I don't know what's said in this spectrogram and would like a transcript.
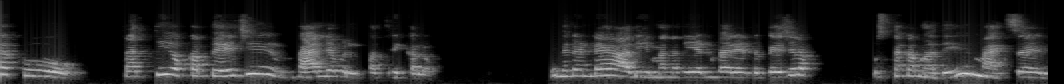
పత్రికకు ప్రతి ఒక్క పేజీ వాల్యుబుల్ పత్రికలో. ఎందుకంటే అది మనది ఎనభై రెండు పేజీల పుస్తకం అది మ్యాగజైన్.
